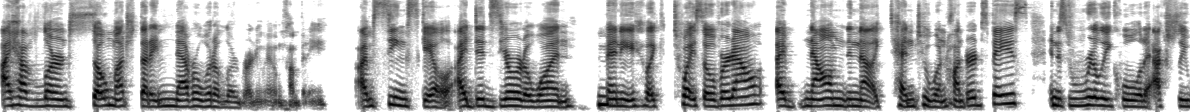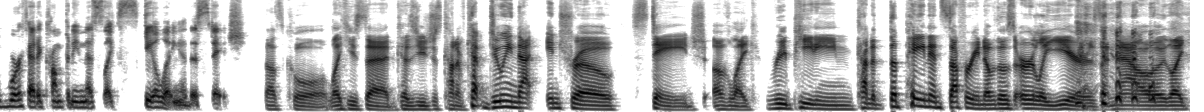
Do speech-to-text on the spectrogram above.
I have learned so much that I never would have learned running my own company. I'm seeing scale. I did zero to one many like twice over now. I now I'm in that like 10 to 100 space and it's really cool to actually work at a company that's like scaling at this stage. That's cool. Like you said cuz you just kind of kept doing that intro stage of like repeating kind of the pain and suffering of those early years and now like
